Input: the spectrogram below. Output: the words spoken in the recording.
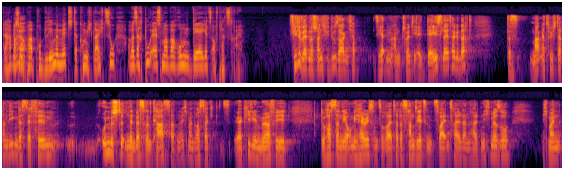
Da habe ich ah, so ein paar Probleme mit, da komme ich gleich zu. Aber sag du erstmal, warum der jetzt auf Platz 3? Viele werden wahrscheinlich wie du sagen, ich habe, sie hätten an 28 Days Later gedacht. Das mag natürlich daran liegen, dass der Film unbestritten den besseren Cast hat. Ne? Ich meine, du hast da Killian Murphy, du hast da Naomi Harris und so weiter. Das haben sie jetzt im zweiten Teil dann halt nicht mehr so ich meine,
